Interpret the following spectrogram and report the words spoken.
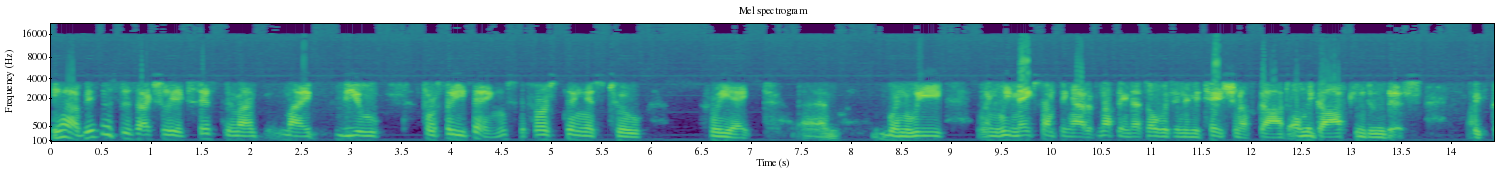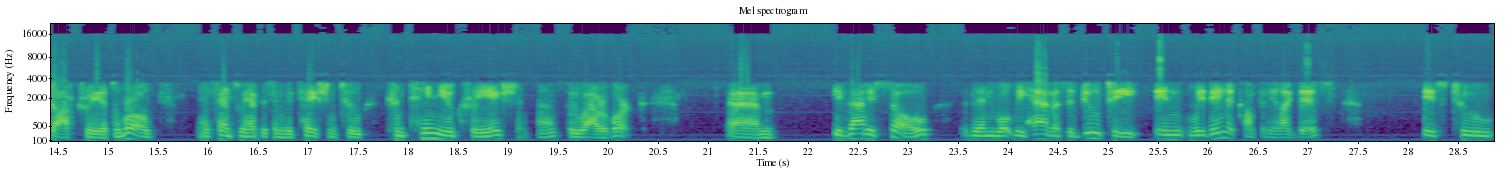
Yeah, businesses actually exist in my my view for three things. The first thing is to create. Um, when we when we make something out of nothing, that's always an imitation of God. Only God can do this. Like God created the world. In a sense, we have this invitation to continue creation uh, through our work. Um, if that is so, then what we have as a duty in within a company like this is to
